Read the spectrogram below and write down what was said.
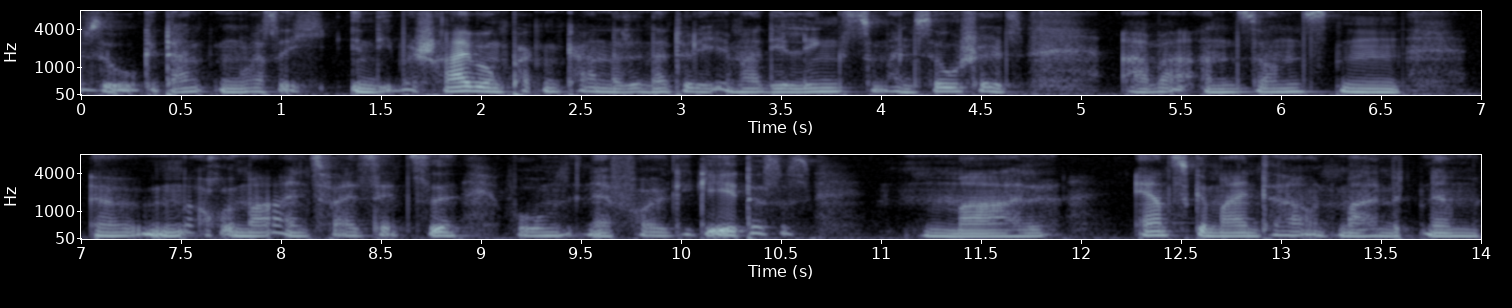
so Gedanken, was ich in die Beschreibung packen kann. Da sind natürlich immer die Links zu meinen Socials, aber ansonsten ähm, auch immer ein, zwei Sätze, worum es in der Folge geht. Das ist mal ernst gemeinter und mal mit einem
